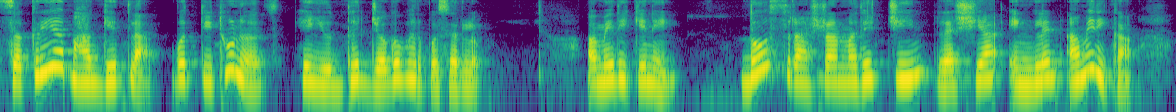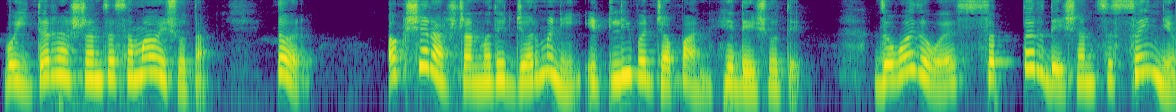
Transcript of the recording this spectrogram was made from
सक्रिय भाग घेतला व तिथूनच हे युद्ध जगभर पसरलं. अमेरिकेने दोस्त राष्ट्रांमध्ये चीन रशिया इंग्लंड अमेरिका व इतर राष्ट्रांचा समावेश होता. तर अक्ष राष्ट्रांमध्ये जर्मनी इटली व जपान हे देश होते. जवळजवळ सत्तर देशांचं सैन्य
